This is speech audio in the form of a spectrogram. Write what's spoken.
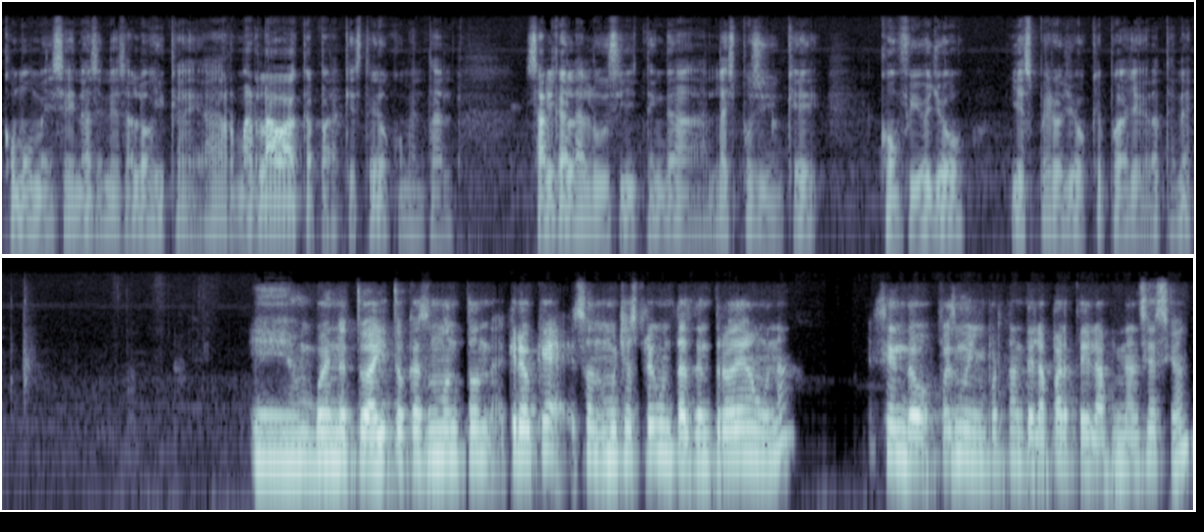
como mecenas en esa lógica de armar la vaca para que este documental salga a la luz y tenga la exposición que confío yo y espero yo que pueda llegar a tener. Eh, bueno, tú ahí tocas un montón, creo que son muchas preguntas dentro de una, siendo pues muy importante la parte de la financiación,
